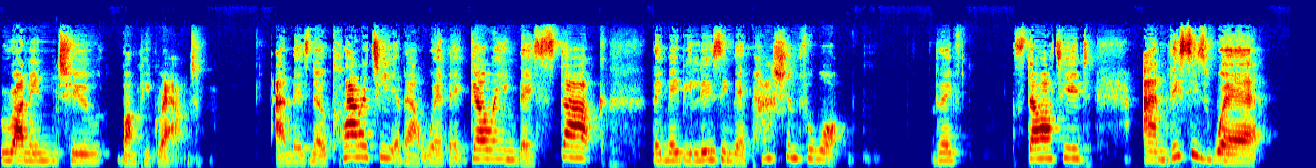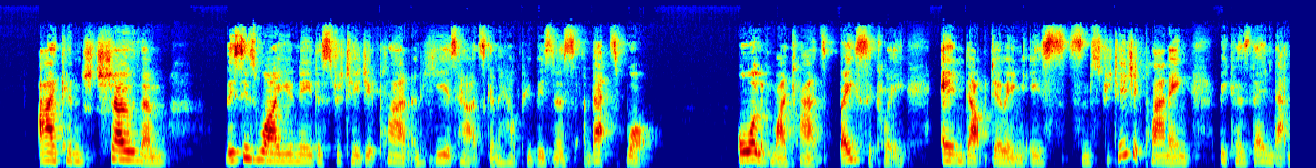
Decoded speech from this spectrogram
run into bumpy ground. And there's no clarity about where they're going, they're stuck, they may be losing their passion for what they've started. And this is where I can show them this is why you need a strategic plan, and here's how it's going to help your business. And that's what all of my clients basically end up doing is some strategic planning because then that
